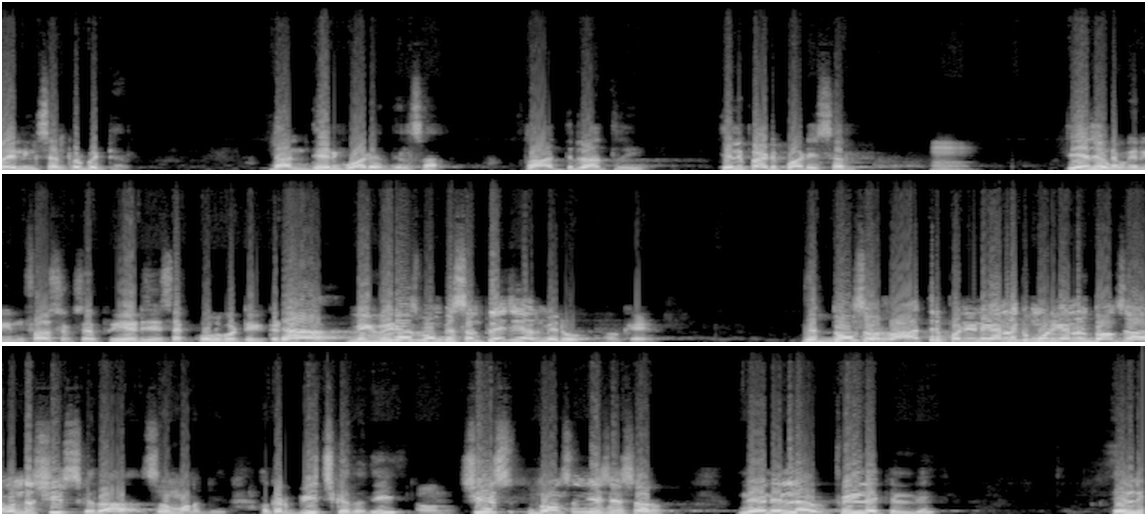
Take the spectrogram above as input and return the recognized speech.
ట్రైనింగ్ సెంటర్ పెట్టారు. దాన్ని దేనికి వాడారు తెలుసా? రాత్రి రాత్రి హెలిప్యాడ్కి వాడేశారు. ఏది మీరు ఇన్ఫ్రాస్ట్రక్చర్ క్రియేట్ చేసే కొలగొట్టి మీకు వీడియోస్ పంపిస్తాను ప్లే చేయాలి మీరు. ఓకే. విధ్వంసం రాత్రి పన్నెండు గంటలకి మూడు గంటలకు ధ్వంసం అవన్నీ షీట్స్ కదా? సో మనకి అక్కడ బీచ్ కదా అది? షీట్స్ ధ్వంసం చేసేసారు నేను వెళ్ళా ఫీల్డ్లోకి వెళ్ళి. వెళ్ళి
